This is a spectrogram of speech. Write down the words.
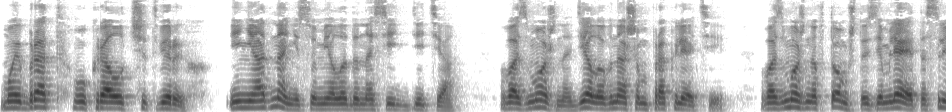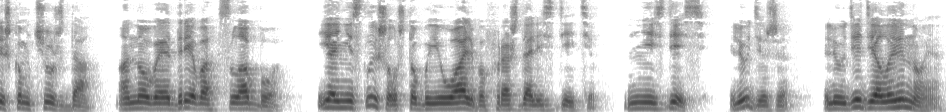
Мой брат украл четверых, и ни одна не сумела доносить дитя. Возможно, дело в нашем проклятии. Возможно, в том, что земля эта слишком чужда, а новое древо слабо. Я не слышал, чтобы и у альвов рождались дети. Не здесь. Люди же. Люди — дело иное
